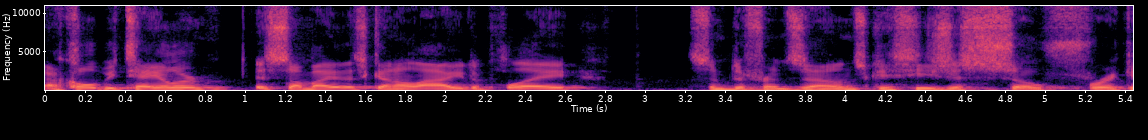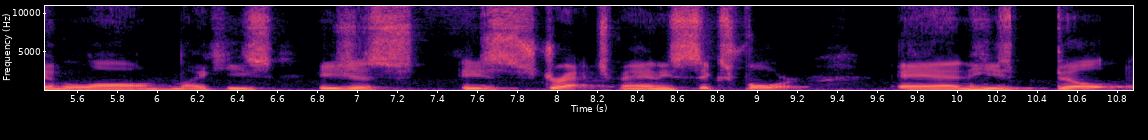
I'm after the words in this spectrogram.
Now, Kolbey Taylor is somebody that's going to allow you to play some different zones because he's just so freaking long. Like he's he's just he's stretched, man. He's six four, and he's built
